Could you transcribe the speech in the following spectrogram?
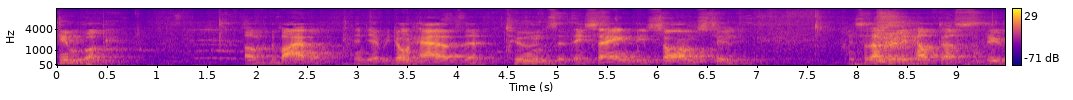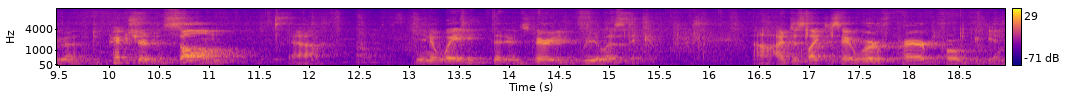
hymn book of the Bible, and yet we don't have the tunes that they sang these Psalms to. And so that really helped us to, uh, to picture the psalm uh, in a way that is very realistic. Uh, I'd just like to say a word of prayer before we begin.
